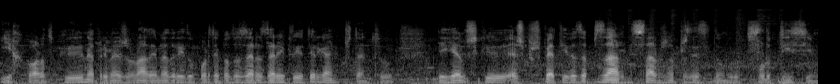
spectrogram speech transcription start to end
E recordo que na primeira jornada em Madrid o Porto empatou 0 a 0 e podia ter ganho. Portanto, digamos que as perspectivas, apesar de estarmos na presença de um grupo fortíssimo,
